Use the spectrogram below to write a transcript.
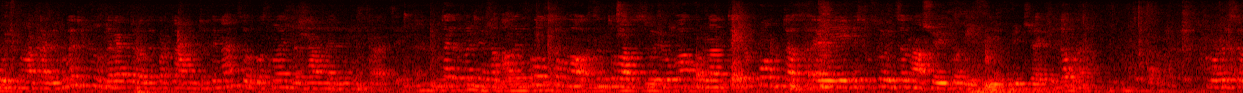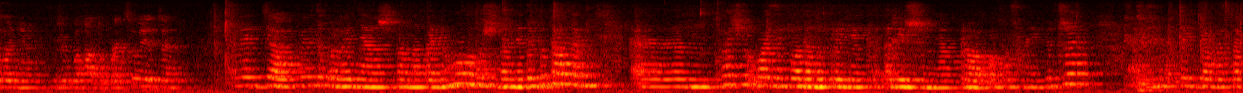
Кучму Наталію Дмитрівну, директора департаменту фінансів обласної державної адміністрації. Але просимо акцентувати свою увагу на тих пунктах, е, які стосуються нашої комісії в бюджеті. Добре? Бо ви сьогодні вже багато працюєте. Е, Дякую, доброго дня, шановна пані голова, шановні депутати. Е, Вашій увазі подано проєкт рішення про обласний бюджет. Я вас так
